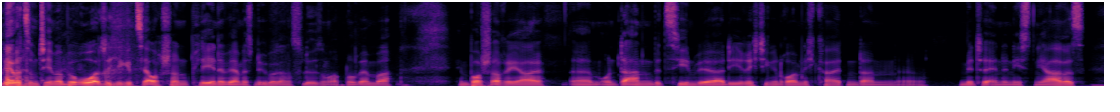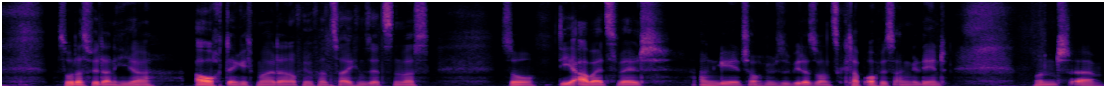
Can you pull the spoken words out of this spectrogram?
nee, aber zum Thema Büro, also hier gibt es ja auch schon Pläne. Wir haben jetzt eine Übergangslösung ab November im Bosch-Areal ähm, und dann beziehen wir die richtigen Räumlichkeiten dann äh, Mitte, Ende nächsten Jahres, so dass wir dann hier auch, denke ich mal, dann auf jeden Fall ein Zeichen setzen, was so die Arbeitswelt angeht, auch wieder so ans Club-Office angelehnt. Und ähm,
